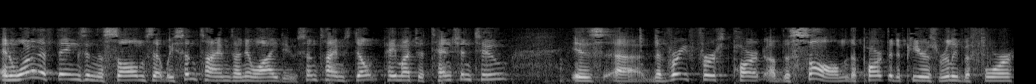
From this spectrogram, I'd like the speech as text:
And one of the things in the Psalms that we sometimes, I know I do, sometimes don't pay much attention to is uh, the very first part of the Psalm, the part that appears really before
